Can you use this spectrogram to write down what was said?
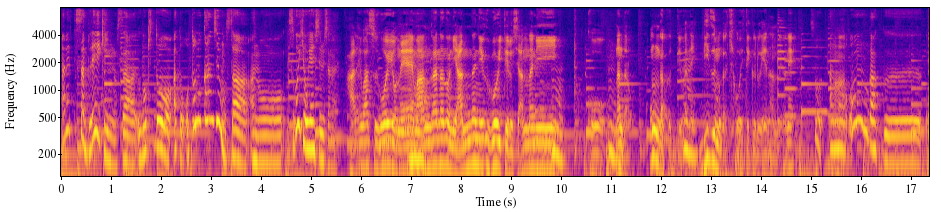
あれってさブレイキンのさ動きとあと音の感じもさあのすごい表現してるじゃない？あれはすごいよね、うん。漫画なのにあんなに動いてるしあんなにこう、うん。なんだろう音楽っていうかね、うリズムが聞こえてくる絵なんだよね。そうあの、音楽を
